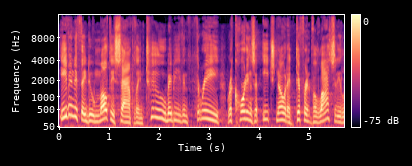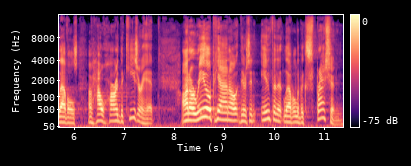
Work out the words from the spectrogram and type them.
even if they do multi sampling, two, maybe even three recordings of each note at different velocity levels of how hard the keys are hit, on a real piano, there's an infinite level of expression.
